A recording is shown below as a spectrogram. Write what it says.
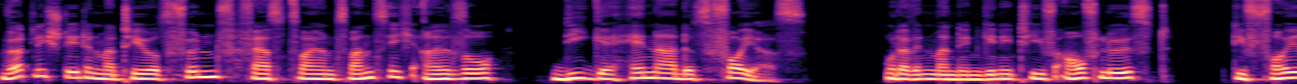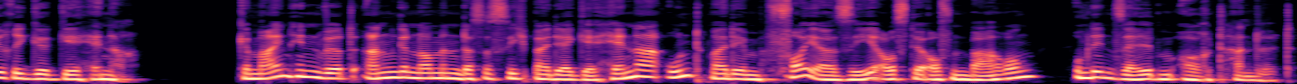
Wörtlich steht in Matthäus 5, Vers 22 also die Gehenna des Feuers oder wenn man den Genitiv auflöst, die feurige Gehenna. Gemeinhin wird angenommen, dass es sich bei der Gehenna und bei dem Feuersee aus der Offenbarung um denselben Ort handelt.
